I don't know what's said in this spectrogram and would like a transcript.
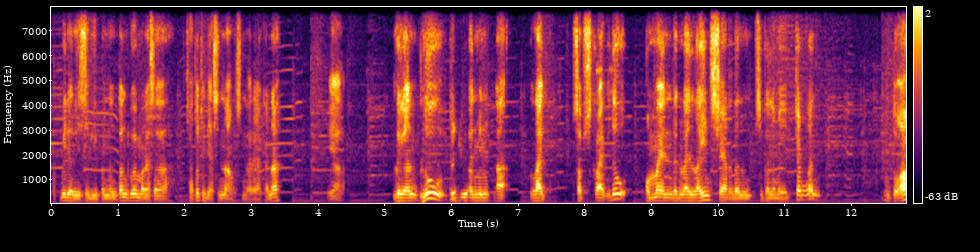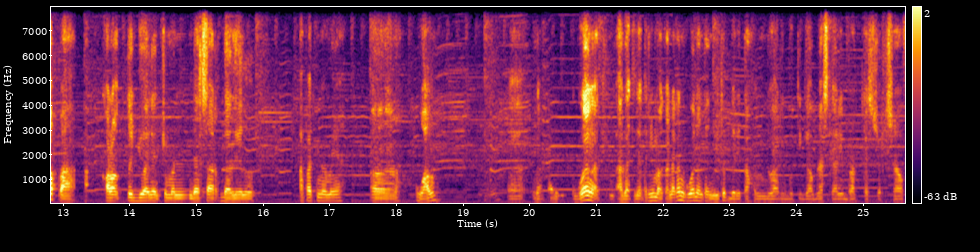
Tapi dari segi penonton gue merasa satu tidak senang sebenarnya. Karena ya dengan lu tujuan minta like subscribe itu komen dan lain-lain share dan segala macam kan untuk apa? Kalau tujuannya cuma dasar dalil apa namanya eh, uang nggak tahu- gue nggak agak tidak terima karena kan gue nonton YouTube dari tahun 2013 dari broadcast yourself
